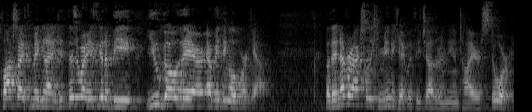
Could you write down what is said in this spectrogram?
clock strikes midnight. This is where he's going to be. You go there. Everything will work out. But they never actually communicate with each other in the entire story.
